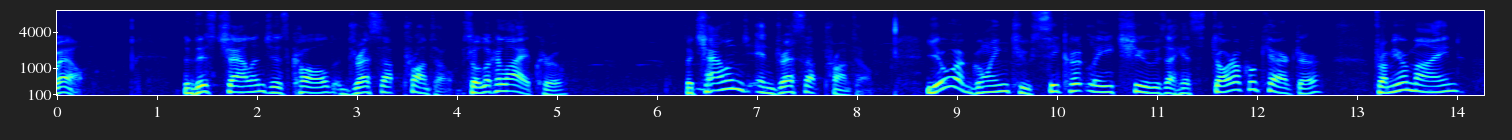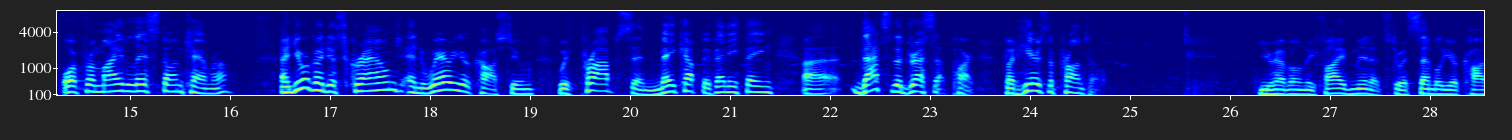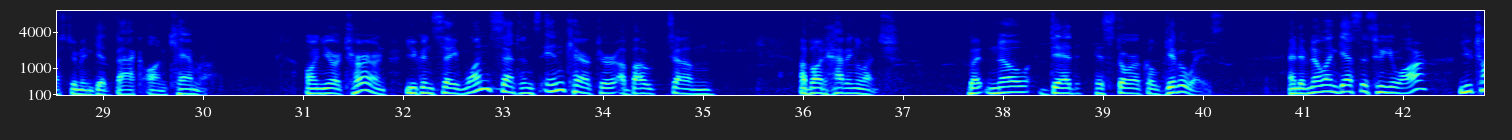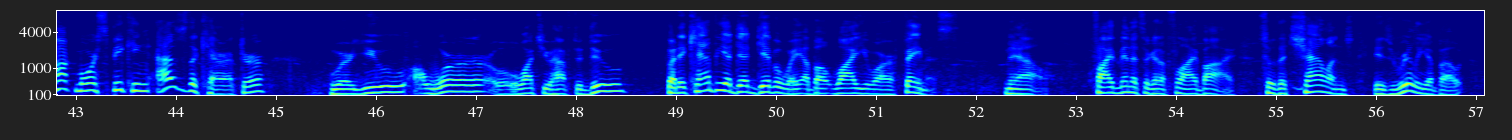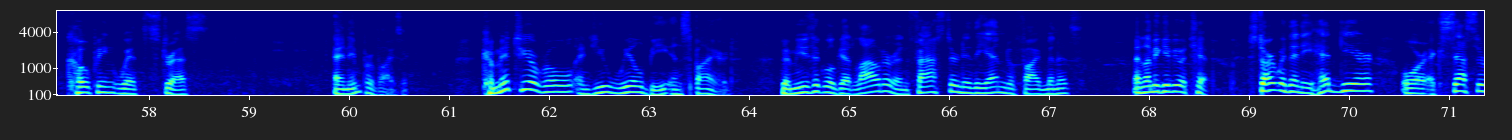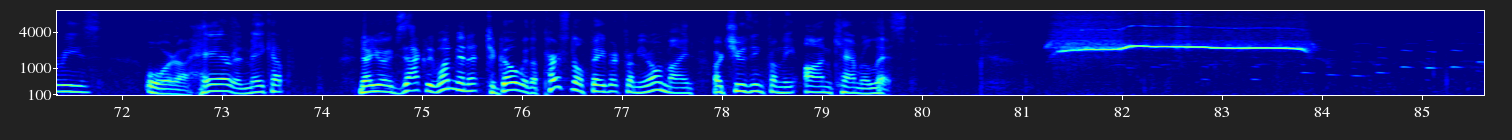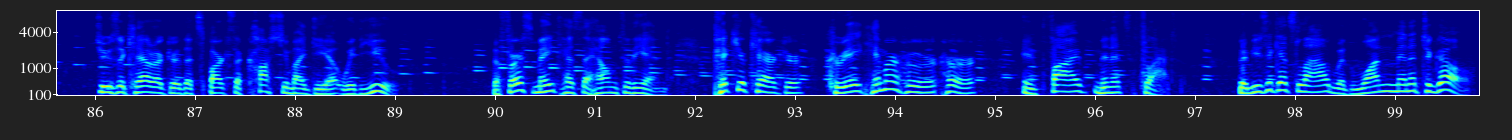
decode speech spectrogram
Well, this challenge is called Dress Up Pronto. So look alive, crew. The challenge in Dress Up Pronto. You are going to secretly choose a historical character from your mind or from my list on camera, and you are going to scrounge and wear your costume with props and makeup, if anything. Uh, that's the dress up part. But here's the pronto. You have only five minutes to assemble your costume and get back on camera. On your turn, you can say one sentence in character about, um, about having lunch, but no dead historical giveaways. And if no one guesses who you are, you talk more speaking as the character, where you were, what you have to do, but it can't be a dead giveaway about why you are famous. Now, Five minutes are going to fly by. So the challenge is really about coping with stress and improvising. Commit to your role and you will be inspired. The music will get louder and faster near the end of five minutes. And let me give you a tip. Start with any headgear or accessories or uh, hair and makeup. Now you have exactly one minute to go with a personal favorite from your own mind or choosing from the on-camera list. Choose a character that sparks a costume idea with you. The first mate has the helm to the end. Pick your character, create him or her, her in five minutes flat. The music gets loud with one minute to go.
